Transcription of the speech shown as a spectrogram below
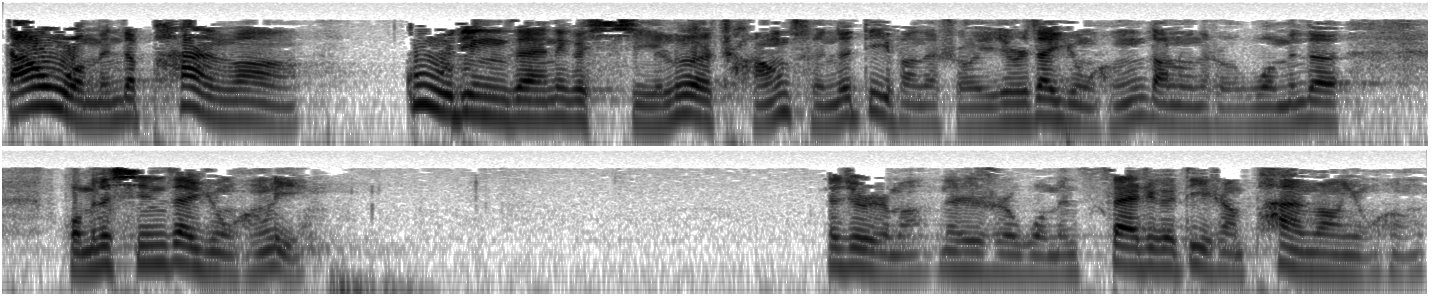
当我们的盼望固定在那个喜乐长存的地方的时候，也就是在永恒当中的时候，我们的我们的心在永恒里。那就是什么？那就是我们在这个地上盼望永恒。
